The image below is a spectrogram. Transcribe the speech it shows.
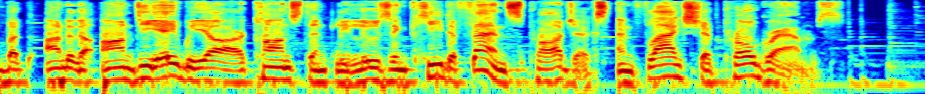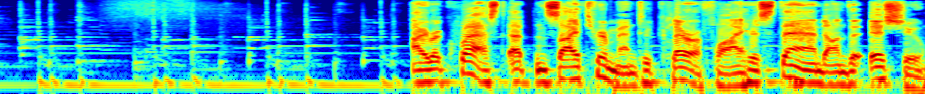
but under the NDA we are constantly losing key defence projects and flagship programs. I request Atul Sitharaman to clarify his stand on the issue,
